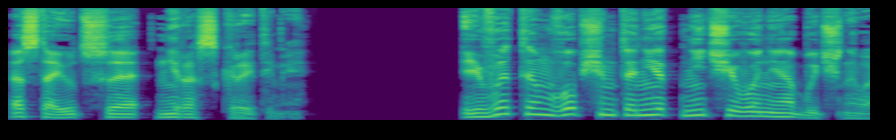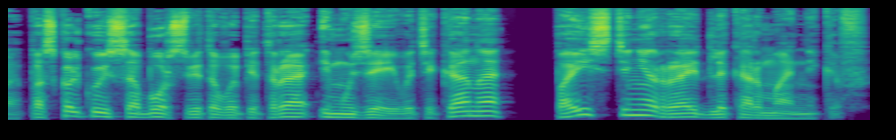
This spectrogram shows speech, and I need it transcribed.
остаются нераскрытыми. И в этом, в общем-то, нет ничего необычного, поскольку и собор Святого Петра, и музей Ватикана поистине рай для карманников.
